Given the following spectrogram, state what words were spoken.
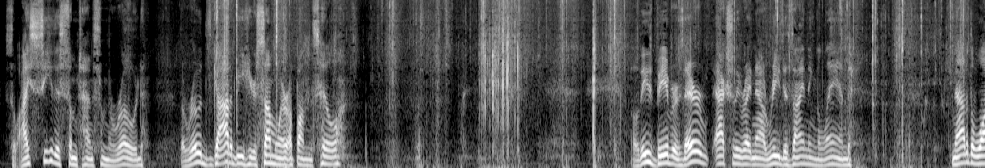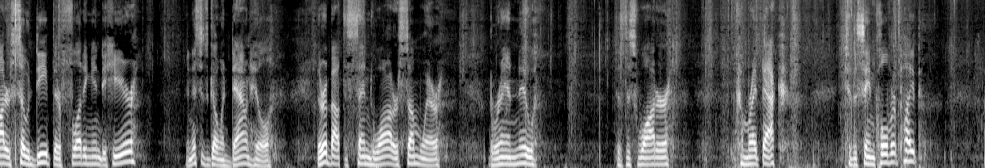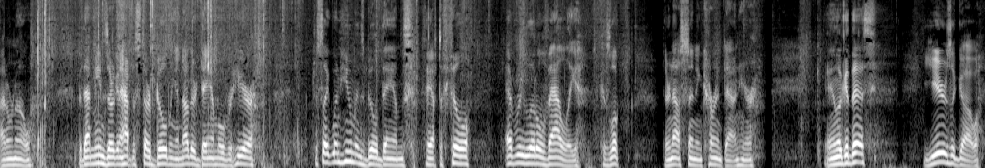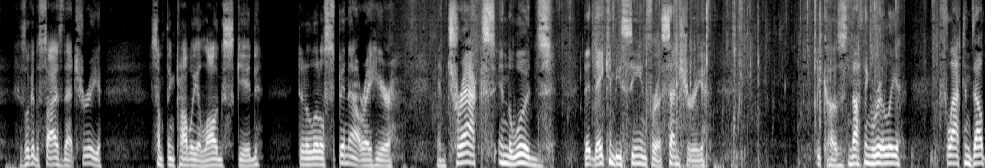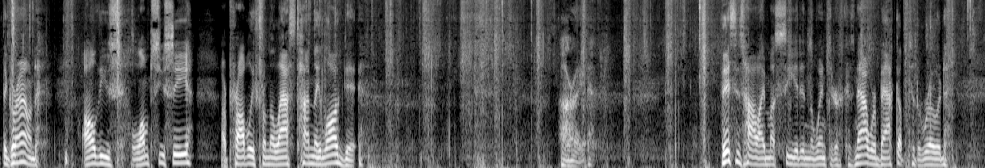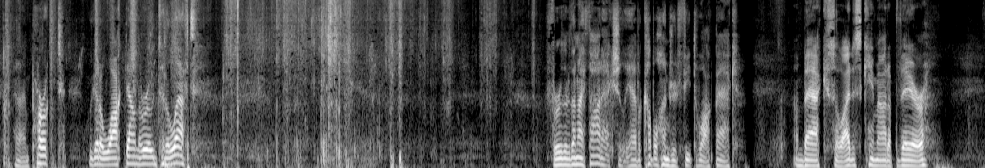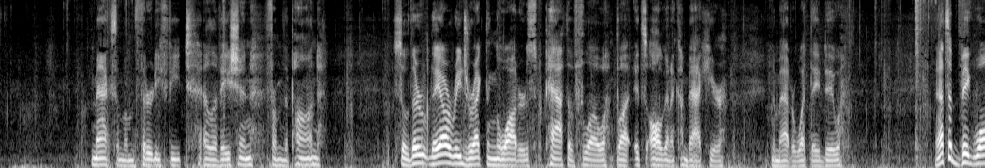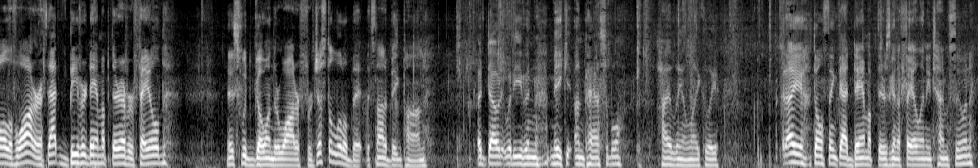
So I see this sometimes from the road. The road's got to be here somewhere up on this hill. Oh, these beavers, they're actually right now redesigning the land. Now that the water's so deep, they're flooding into here. And this is going downhill. They're about to send water somewhere brand new. Does this water come right back to the same culvert pipe? I don't know. But that means they're going to have to start building another dam over here. Just like when humans build dams, they have to fill every little valley. Because look, they're now sending current down here. And look at this. Years ago, because look at the size of that tree. Something probably a log skid did a little spin out right here. And tracks in the woods that they can be seen for a century because nothing really flattens out the ground. All these lumps you see are probably from the last time they logged it. All right. This is how I must see it in the winter because now we're back up to the road and I'm parked. We got to walk down the road to the left. Further than I thought, actually. I have a couple hundred feet to walk back. I'm back, so I just came out up there. Maximum 30 feet elevation from the pond. So they're they are redirecting the water's path of flow, but it's all gonna come back here no matter what they do. And that's a big wall of water. If that beaver dam up there ever failed, this would go underwater for just a little bit. It's not a big pond. I doubt it would even make it unpassable. Highly unlikely. But I don't think that dam up there is going to fail anytime soon.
